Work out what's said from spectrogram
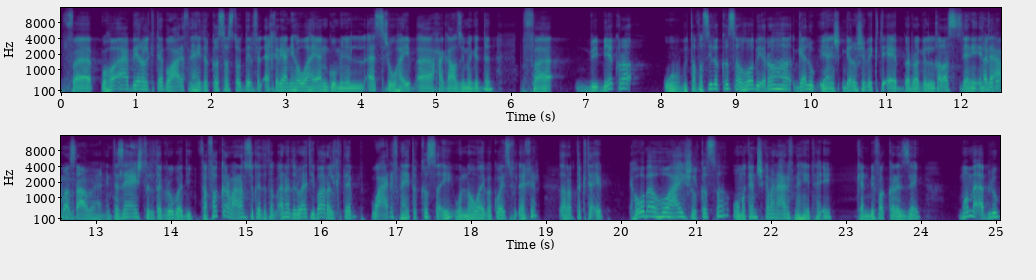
ف وهو قاعد بيقرأ الكتاب وعارف نهاية القصة ستوكديل في الآخر يعني هو هينجو من الأسر وهيبقى حاجة عظيمة جدا. فبيقرا وبتفاصيل القصة وهو بيقراها جاله يعني جاله شبه اكتئاب. الراجل خلاص يعني انت عم صعبة يعني. انت إزاي عشت التجربة دي؟ ففكر مع نفسه كده طب أنا دلوقتي بقرأ الكتاب وعارف نهاية القصة إيه وإن هو هيبقى كويس في الآخر؟ قربت أكتئب. هو بقى وهو عايش القصة وما كانش كمان عارف نهايتها إيه. كان بيفكر إزاي. المهم قابله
